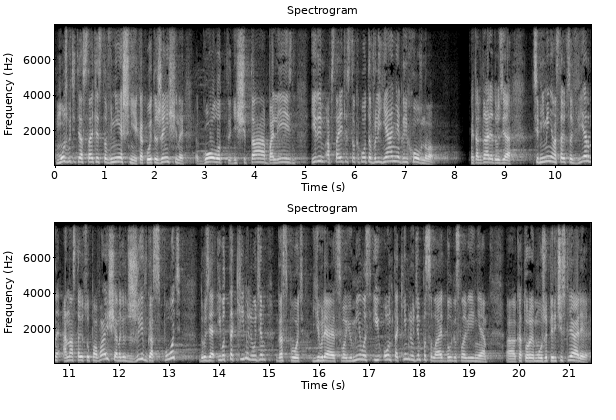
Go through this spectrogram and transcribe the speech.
может быть, эти обстоятельства внешние, как у этой женщины, голод, нищета, болезнь, или обстоятельства какого-то влияния греховного, и так далее, друзья. Тем не менее, она остается верной, она остается уповающей, она говорит, жив Господь, друзья. И вот таким людям Господь являет свою милость, и Он таким людям посылает благословения, а, которые мы уже перечисляли,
